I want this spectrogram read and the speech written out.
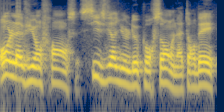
On l'a vu en France, 6,2%, on attendait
